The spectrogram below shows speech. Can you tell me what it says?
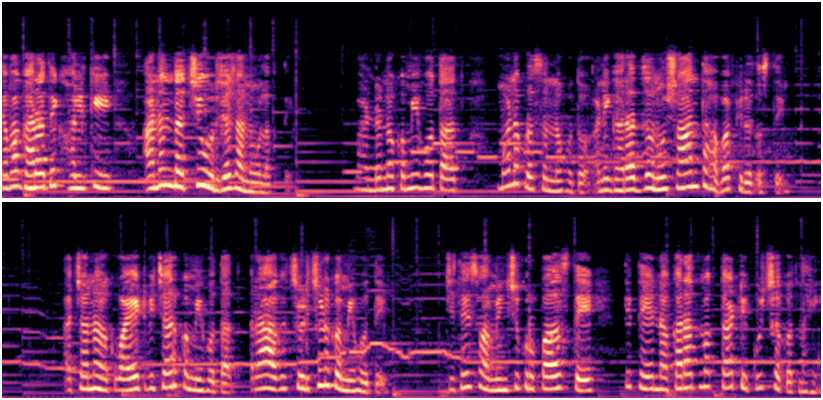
तेव्हा घरात एक हलकी आनंदाची ऊर्जा जाणवू लागते. भांडणं कमी होतात मन प्रसन्न होतं आणि घरात जणू शांत हवा फिरत असते. अचानक वाईट विचार कमी होतात राग चिडचिड कमी होते. जिथे स्वामींची कृपा असते तिथे नकारात्मकता टिकूच शकत नाही.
